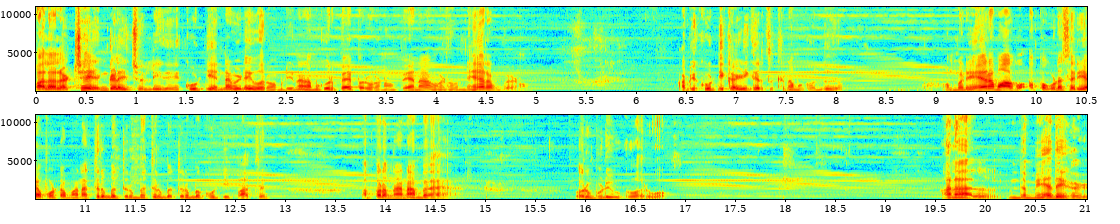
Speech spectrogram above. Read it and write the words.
பல லட்ச எண்களை சொல்லி கூட்டி என்ன விடை வரும் அப்படின்னா நமக்கு ஒரு பேப்பர் வேணும் பேனா வேணும் நேரம் வேணும். அப்படி கூட்டி கழிக்கிறதுக்கு நமக்கு வந்து ரொம்ப நேரம் ஆகும் அப்போ கூட சரியாக போட்டோம்னா திரும்ப திரும்ப திரும்ப திரும்ப கூட்டி பார்த்து அப்புறம் தான் நம்ம ஒரு முடிவுக்கு வருவோம். ஆனால் இந்த மேதைகள்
